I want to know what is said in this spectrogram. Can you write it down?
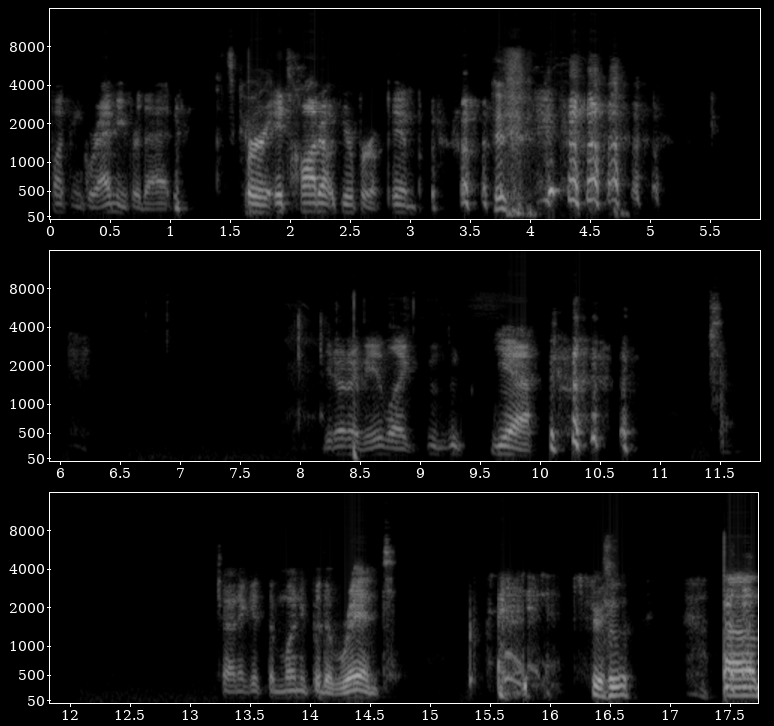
fucking Grammy for that. That's For it's hot out here for a pimp. you know what I mean? Like, yeah. Trying to get the money for the rent. True. Um,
